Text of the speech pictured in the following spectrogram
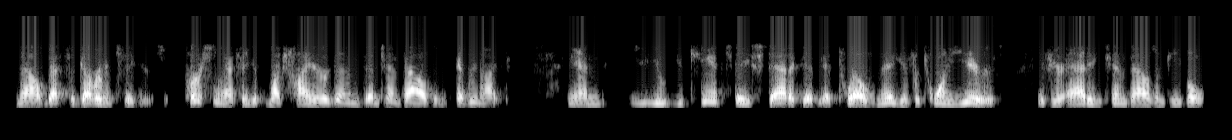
Now, that's the government's figures. Personally, I think it's much higher than, than 10,000 every night. And you, you can't stay static at, at 12 million for 20 years if you're adding 10,000 people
